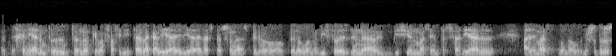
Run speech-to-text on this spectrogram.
de generar un producto ¿no? que va a facilitar la calidad de vida de las personas, pero, pero bueno, visto desde una visión más empresarial, además, bueno, nosotros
